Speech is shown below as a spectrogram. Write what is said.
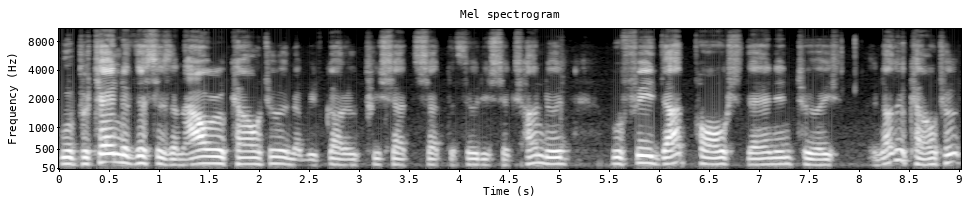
We'll pretend that this is an hour counter and that we've got a preset set to 3600. We'll feed that pulse then into a, another counter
